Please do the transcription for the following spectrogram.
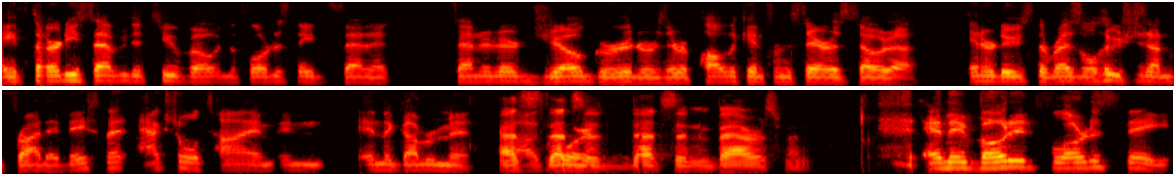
A 37 to 2 vote in the Florida State Senate. Senator Joe Gruters, a Republican from Sarasota, introduced the resolution on Friday. They spent actual time in in the government That's uh, that's court, a that's an embarrassment. and they voted Florida State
